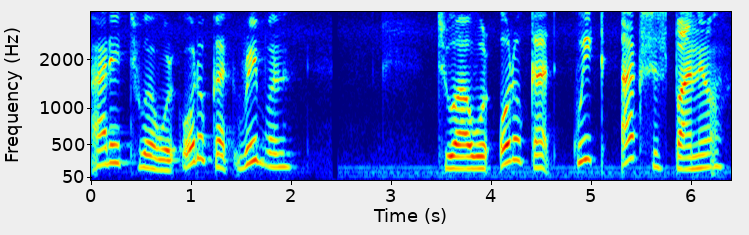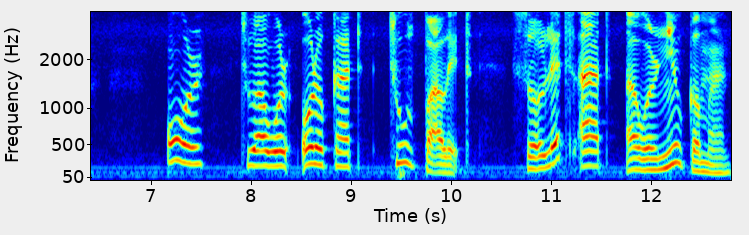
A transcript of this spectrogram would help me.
add it to our AutoCAD ribbon to our AutoCAD Quick Access panel or to our AutoCAD tool palette. So let's add our new command.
